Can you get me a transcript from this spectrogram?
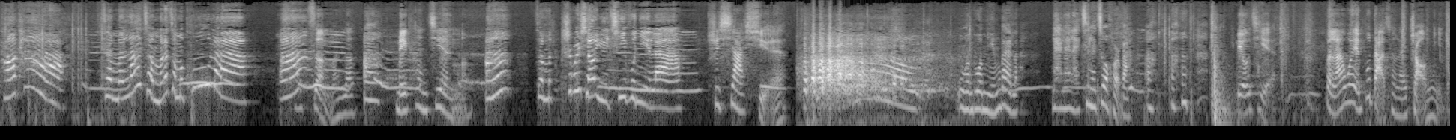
淘淘，怎么了？怎么了？怎么哭了？啊怎么了？啊没看见吗？啊！怎么？是不是小雨欺负你了？是下雪。哦，我我明白了。来来来，进来坐会儿吧。啊啊！刘姐，本来我也不打算来找你的，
